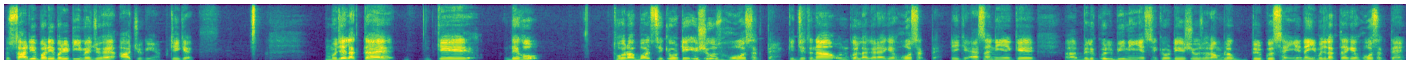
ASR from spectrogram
तो सारी बड़ी बड़ी टीमें जो है आ चुकी हैं ठीक है? मुझे लगता है कि देखो थोड़ा बहुत सिक्योरिटी इश्यूज़ हो सकते हैं, कि जितना उनको लग रहा है कि हो सकते हैं, ठीक है? ऐसा नहीं है कि बिल्कुल भी नहीं है सिक्योरिटी इश्यूज़ और हम लोग बिल्कुल सही है। नहीं, मुझे लगता है कि हो सकते हैं।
